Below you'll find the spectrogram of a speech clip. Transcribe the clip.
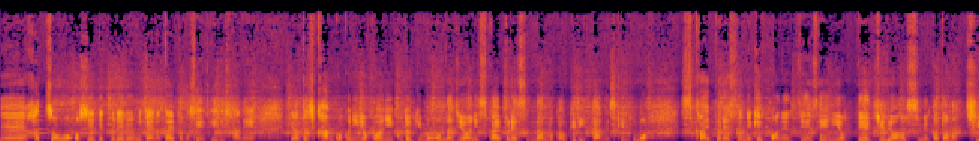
て発音を教えてくれるみたいなタイプの先生でしたね。で私韓国に旅行に行く時も同じようにスカイプレッスン何度か受けていったんですけれどもスカイプレッスンね結構ね先生によって授業の進め方も違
